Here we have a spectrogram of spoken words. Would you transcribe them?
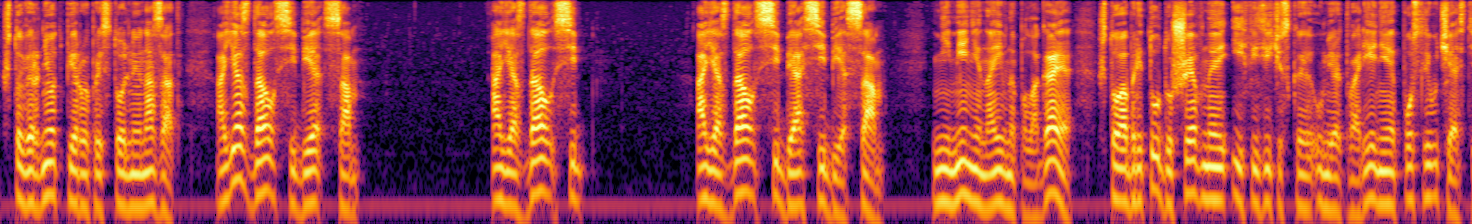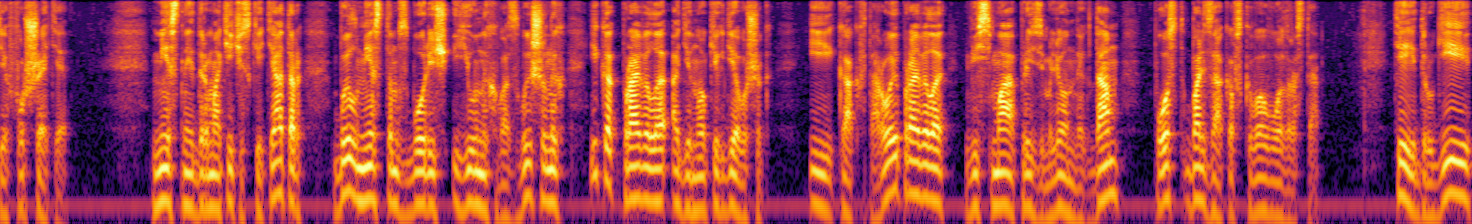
что вернет Первопрестольную назад, а я сдал себе сам... А я сдал себе... А я сдал себя себе сам, не менее наивно полагая, что обрету душевное и физическое умиротворение после участия в фуршете. Местный драматический театр был местом сборищ юных возвышенных и, как правило, одиноких девушек, и, как второе правило, весьма приземленных дам постбальзаковского возраста. Те и другие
